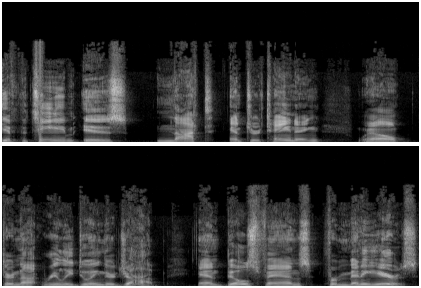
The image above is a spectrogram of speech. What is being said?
if the team is not entertaining, well, they're not really doing their job. And Bills fans, for many years,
